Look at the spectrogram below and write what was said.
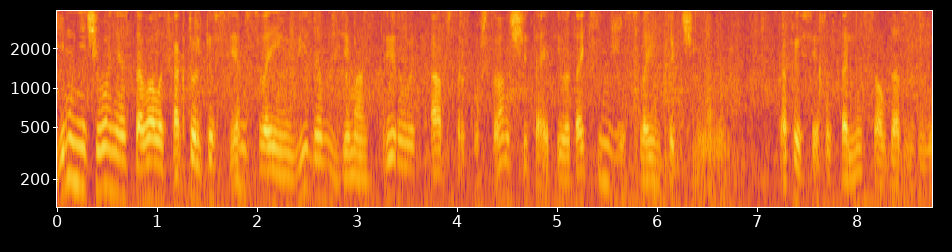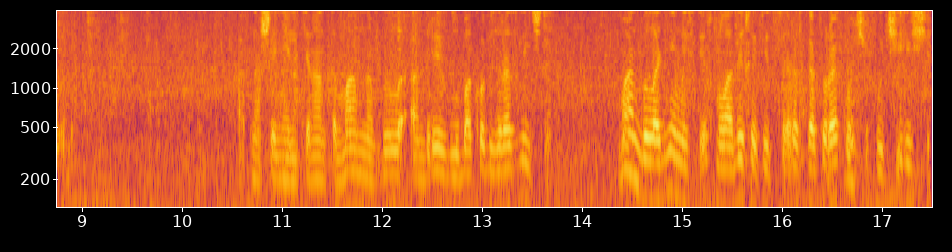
ему ничего не оставалось, как только всем своим видом демонстрировать Абстраку, что он считает его таким же своим подчиненным, как и всех остальных солдат взвода. Отношение лейтенанта Манна было Андрею глубоко безразлично. Ман был одним из тех молодых офицеров, которые, окончив училище,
